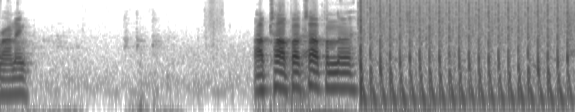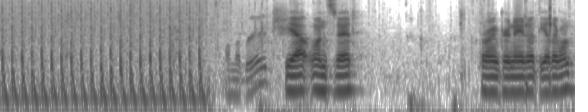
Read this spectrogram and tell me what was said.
Running. Up top, up top on the... On the bridge? Yeah, one's dead. Throwing grenade at the other one.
